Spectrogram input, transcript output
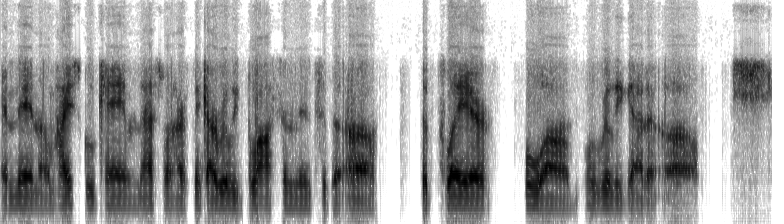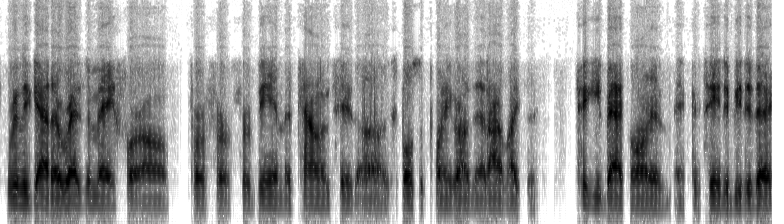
and then um, high school came, and that's when I think I really blossomed into the uh, the player who um, who really got a uh, really got a resume for um for for for being the talented uh, explosive point guard that I like to piggyback on and, and, continue to be today.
